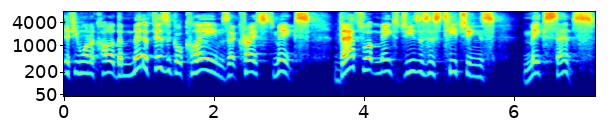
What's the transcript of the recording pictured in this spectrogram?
if you want to call it the metaphysical claims that Christ makes, that's what makes Jesus' teachings make sense.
